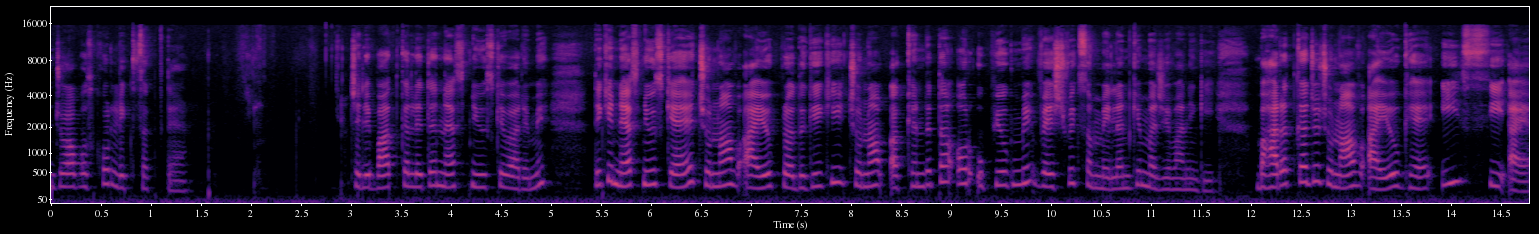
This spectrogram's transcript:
जो आप उसको लिख सकते हैं। चलिए बात कर लेते हैं नेक्स्ट न्यूज़ के बारे में। देखिए नेक्स्ट न्यूज़ क्या है? चुनाव आयोग प्रौद्योगिकी, चुनाव अखंडता और उपयोग में वैश्विक सम्मेलन के मजेवानी की। भारत का जो चुनाव आयोग है ई सी आई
